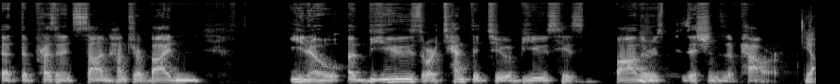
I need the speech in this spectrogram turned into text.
that the president's son, Hunter Biden, you know, abused or attempted to abuse his father's mm-hmm. positions of power. Yeah.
